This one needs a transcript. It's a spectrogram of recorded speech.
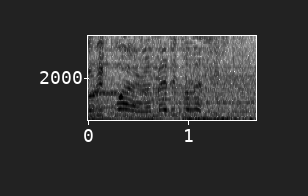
you require a medical assistant?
